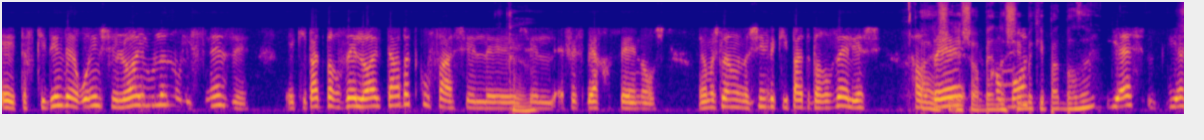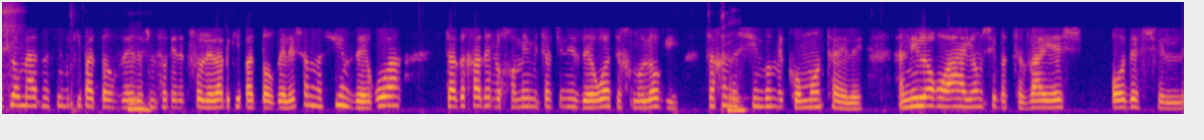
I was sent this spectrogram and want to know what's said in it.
אה, תפקידים ואירועים שלא היו לנו לפני זה. אה, כיפת ברזל לא הייתה בתקופה של, אה, כן. של אפס ביחסי אנוש. היום יש לנו נשים בכיפת ברזל, יש אה, הרבה יש- יש הרבה נשים מקומות- בכיפת ברזל? יש, יש לא מעט נשים בכיפת ברזל, יש מפקדת סוללה בכיפת ברזל, יש שם נשים, זה אירוע, מצד אחד הם לוחמים, מצד שני זה אירוע טכנולוגי. צריך אנשים במקומות האלה. אני לא רואה היום שבצבא יש עודף של,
